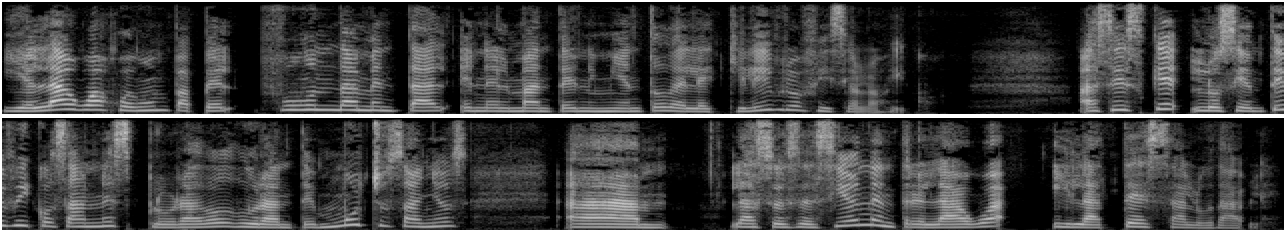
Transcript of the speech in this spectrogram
y el agua juega un papel fundamental en el mantenimiento del equilibrio fisiológico. Así es que los científicos han explorado durante muchos años la asociación entre el agua y la tez saludable.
